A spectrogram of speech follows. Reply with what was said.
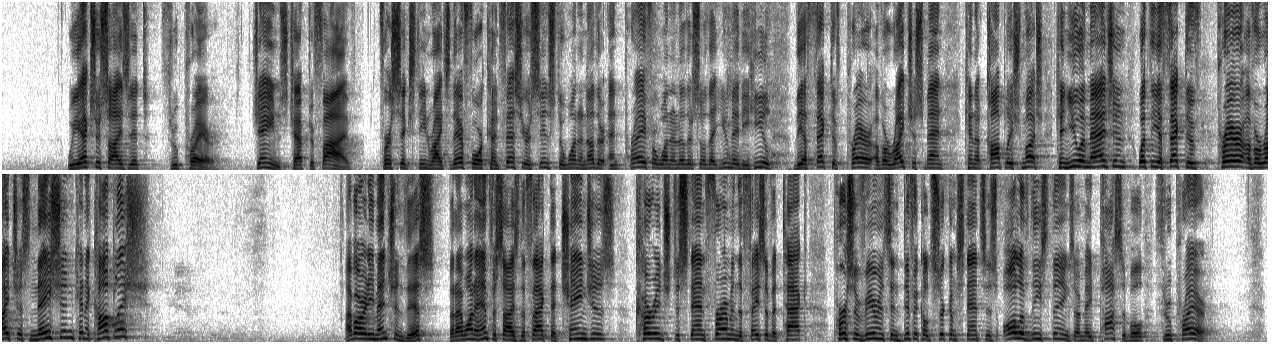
We exercise it through prayer. James chapter 5, verse 16 writes, Therefore confess your sins to one another and pray for one another so that you may be healed. The effective prayer of a righteous man can accomplish much. Can you imagine what the effective prayer of a righteous nation can accomplish? I've already mentioned this, but I want to emphasize the fact that changes, courage to stand firm in the face of attack, perseverance in difficult circumstances, all of these things are made possible through prayer.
